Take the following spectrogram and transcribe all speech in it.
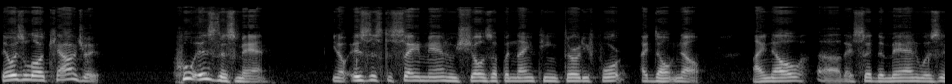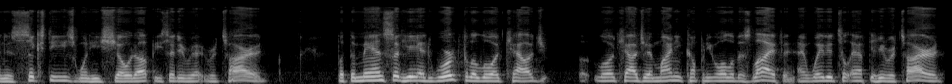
there was a Lord Cowdray. Who is this man? You know, is this the same man who shows up in 1934? I don't know. I know uh, they said the man was in his 60s when he showed up. He said he re- retired. But the man said he had worked for the Lord Cowdray, Lord Cowdray Mining Company all of his life and, and waited till after he retired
